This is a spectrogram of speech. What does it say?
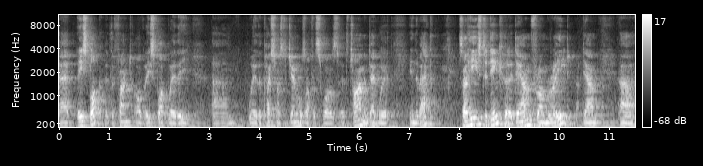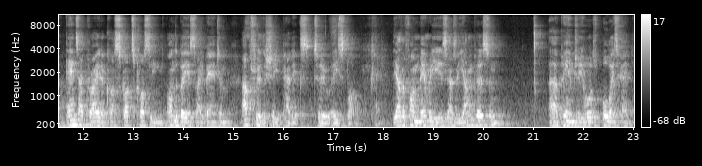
at East Block, at the front of East Block where the, um, where the Postmaster General's office was at the time and Dad worked in the back. So he used to dink her down from Reid, down uh, Anzac Parade across Scott's Crossing on the BSA Bantam, up through the sheep paddocks to East Block. The other fond memory is as a young person, uh, PMG always, had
